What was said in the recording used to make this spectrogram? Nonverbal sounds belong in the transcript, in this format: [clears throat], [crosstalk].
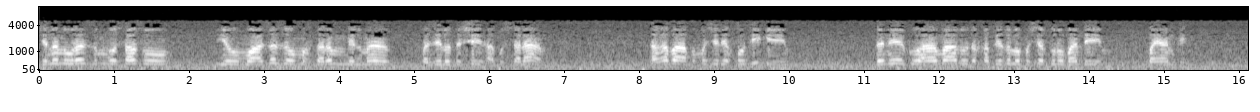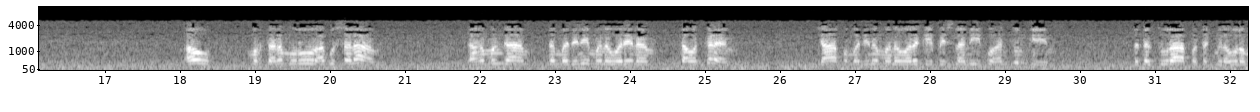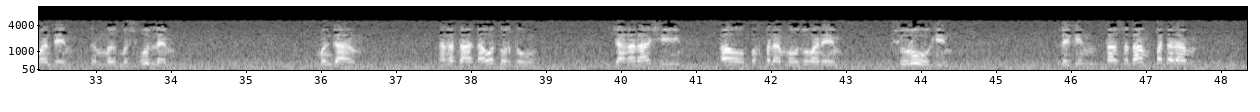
چې نن ورځ زموږ ستاسو یو معزز او محترم مېلمه فضیلت الشیخ ابوالسلام هغه به په مسجد خوتي کې د نیکو اعمالو د قبلېدلو په شرطونو باندې بیان کړي او محترم ورور ابو سلام هغه منګه د مدینه منورې نه دعوت کړم چا په مدینه منوره کې په اسلامي پوهنتون کې د دکتورا په تکمیلولو باندې مشغول لم منګه هغه ته دعوت ورکوم چې هغه راشي او په خپل موضوع باندې شروع وکړي لیکن تاسو دام پته دم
